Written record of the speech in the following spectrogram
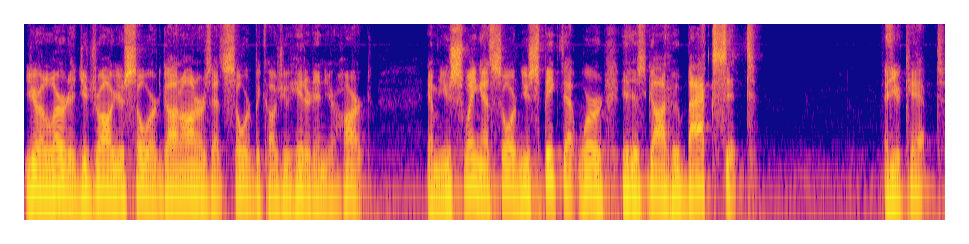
You're alerted. You draw your sword. God honors that sword because you hit it in your heart. And when you swing that sword and you speak that word, it is God who backs it. And you're kept.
